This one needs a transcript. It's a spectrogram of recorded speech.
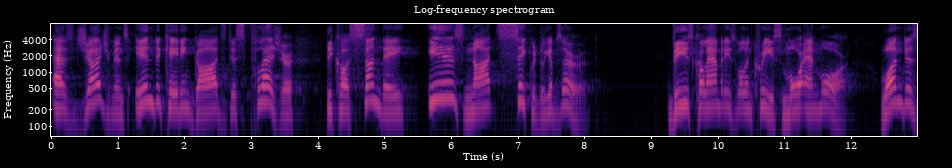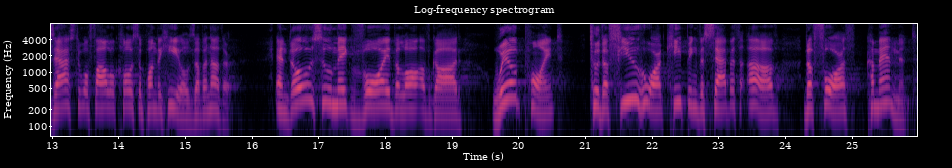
as judgments indicating God's displeasure because Sunday is not sacredly observed. These calamities will increase more and more. One disaster will follow close upon the heels of another. And those who make void the law of God will point to the few who are keeping the Sabbath of the fourth commandment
